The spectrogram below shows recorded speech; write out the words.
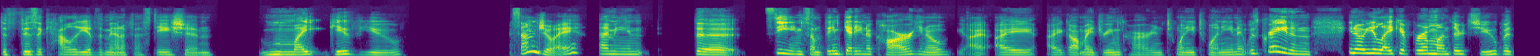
the physicality of the manifestation might give you some joy. I mean, the seeing something, getting a car, you know, I I I got my dream car in 2020 and it was great and you know, you like it for a month or two, but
